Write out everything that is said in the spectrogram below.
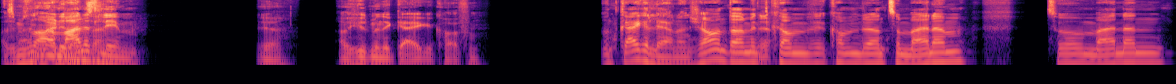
Also müssen ein alle normales sein. Leben. Ja. Aber ich würde mir eine Geige kaufen. Und Geige lernen. Schau, und damit Ja. kommen, wir, kommen wir dann zu meinem, zu meinem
